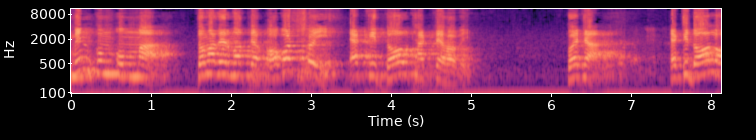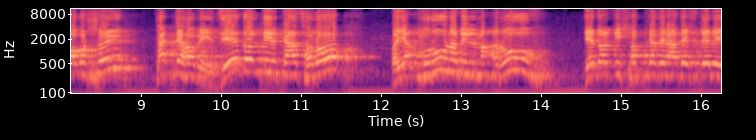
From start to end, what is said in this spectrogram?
মিনকুম উম্মা। তোমাদের মধ্যে অবশ্যই একটি দল থাকতে হবে। কয়টা? একটি দল অবশ্যই থাকতে হবে। যে দলটির কাজ হলো যে দলটি সৎ কাজের আদেশ দেবে।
